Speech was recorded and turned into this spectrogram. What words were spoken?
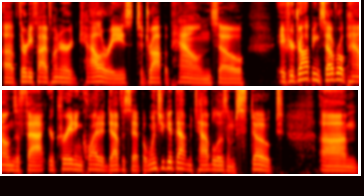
of 3,500 calories to drop a pound. So if you're dropping several pounds of fat, you're creating quite a deficit. But once you get that metabolism stoked, um,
